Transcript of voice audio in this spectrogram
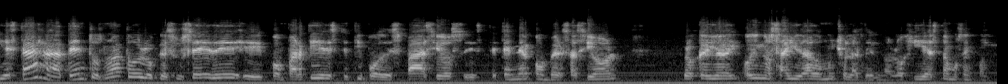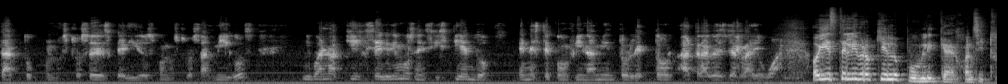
y, estar atentos ¿no? a todo lo que sucede, eh, compartir este tipo de espacios, este, tener conversación, Creo que hoy, hoy, nos ha ayudado mucho la tecnología, estamos en contacto con nuestros seres queridos, con nuestros amigos. Y bueno, aquí seguiremos insistiendo en este confinamiento lector a través de Radio One. Oye, ¿este libro quién lo publica, Juancito?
